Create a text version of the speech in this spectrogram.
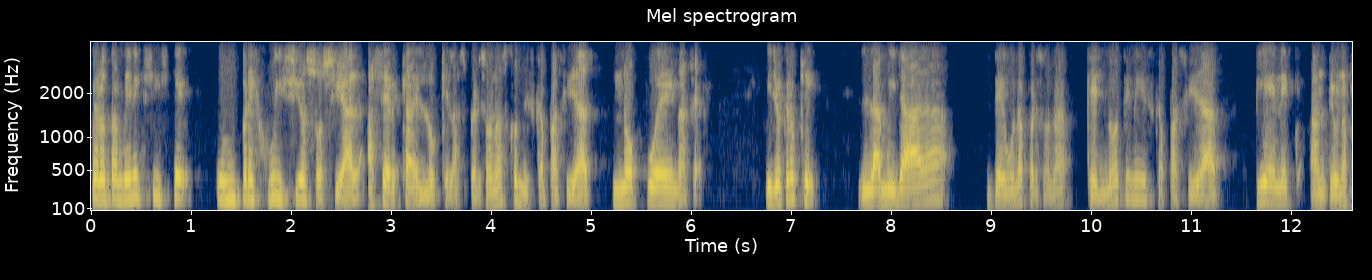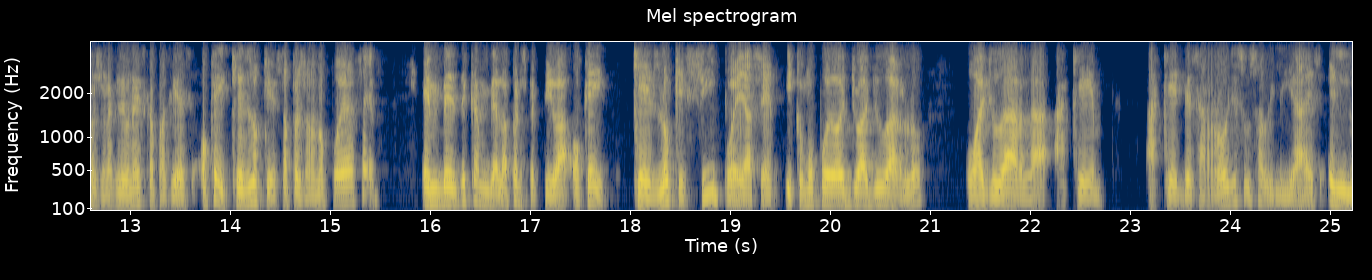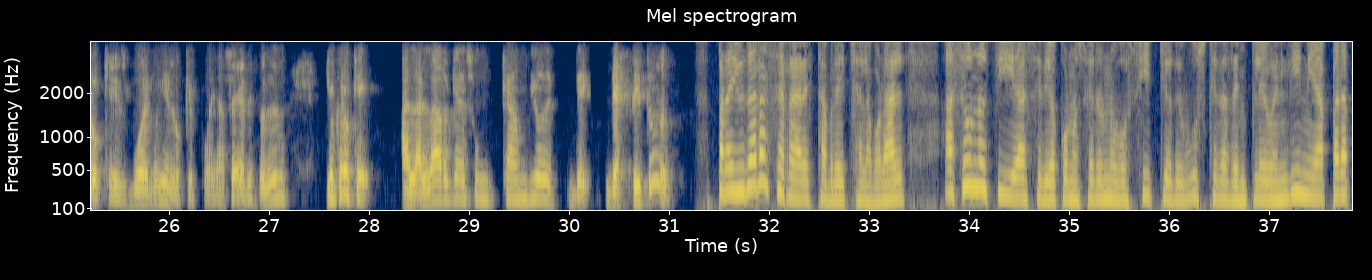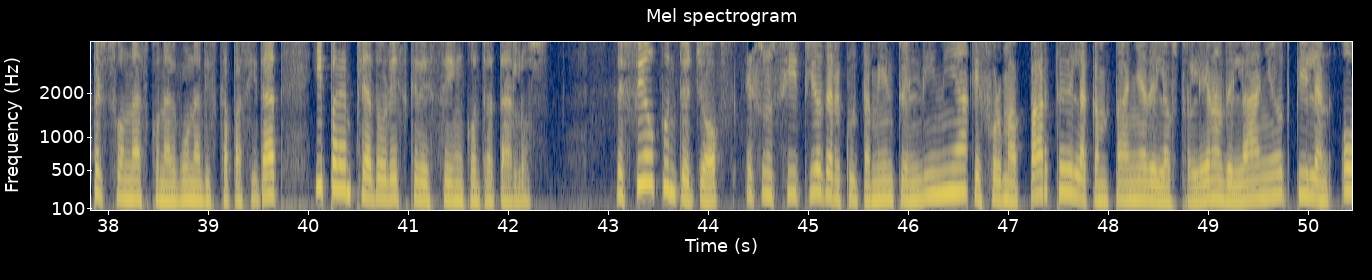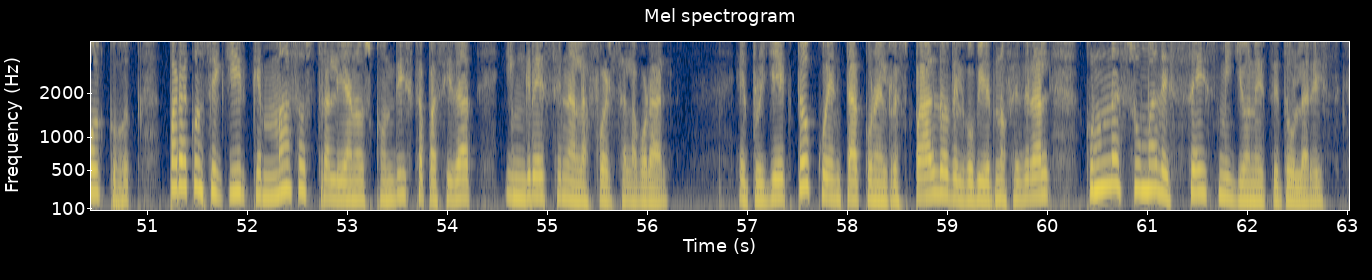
Pero también existe un prejuicio social acerca de lo que las personas con discapacidad no pueden hacer. Y yo creo que la mirada de una persona que no tiene discapacidad tiene ante una persona que tiene una discapacidad es, ok, ¿qué es lo que esta persona no puede hacer? En vez de cambiar la perspectiva, ok, ¿qué es lo que sí puede hacer y cómo puedo yo ayudarlo o ayudarla a que, a que desarrolle sus habilidades en lo que es bueno y en lo que puede hacer? Entonces, yo creo que a la larga es un cambio de, de actitud. Para ayudar a cerrar esta brecha laboral, hace unos días se dio a conocer un nuevo sitio de búsqueda de empleo en línea para personas con alguna discapacidad y para empleadores que deseen contratarlos. TheField.jobs es un sitio de reclutamiento en línea que forma parte de la campaña del australiano del año Dylan Olcott para conseguir que más australianos con discapacidad ingresen a la fuerza laboral. El proyecto cuenta con el respaldo del gobierno federal con una suma de 6 millones de dólares.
